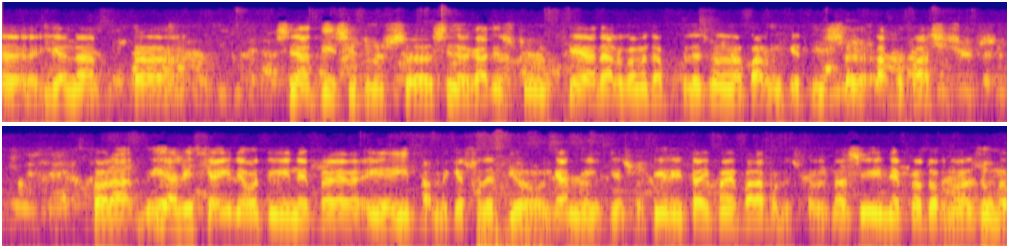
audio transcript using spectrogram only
ε, για να ε, συναντήσει τους ε, συνεργάτες του και ανάλογα με τα αποτελέσματα να πάρουν και τις αποφάσεις τους. Τώρα, η αλήθεια είναι ότι είναι, είπαμε και στο δευτείο Γιάννη και στο Τύρι, τα είπαμε πάρα πολλές φορές μαζί, είναι πρωτόγνωρα, ζούμε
